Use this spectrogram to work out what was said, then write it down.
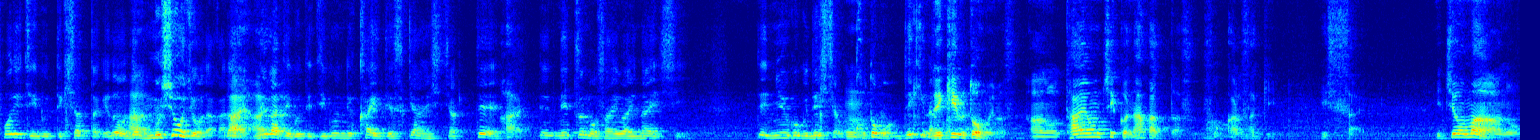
ポジティブって来ちゃったけど、はい。でも無症状だから、ネガティブって自分で書いてスキャンしちゃって、はい。で熱も幸いないしで入国できちゃうこともできない、できると思います。あの体温チェックはなかったそこから先。一切。一応まああの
